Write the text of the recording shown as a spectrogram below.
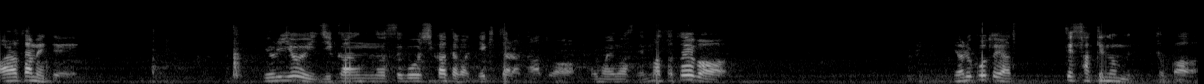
改めて、より良い時間の過ごし方ができたらなとは思いますね。まあ、例えば、やることやって酒飲むとか、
